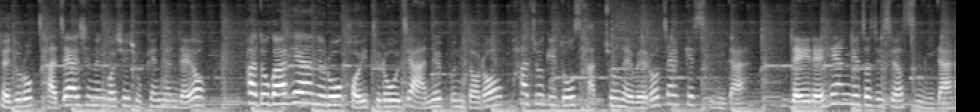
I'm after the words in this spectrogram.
되도록 자제하시는 것이 좋겠는데요. 파도가 해안으로 거의 들어오지 않을 뿐더러 파주기도 4초 내외로 짧겠습니다. 내일의 해양 레저 지수였습니다.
